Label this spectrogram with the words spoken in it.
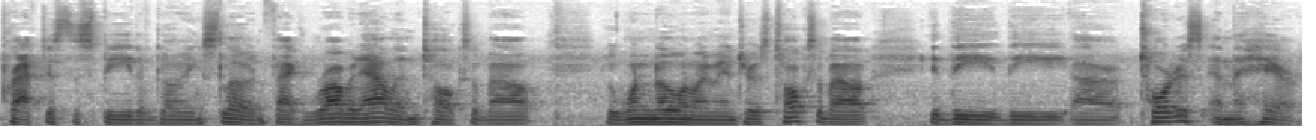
practice the speed of going slow. In fact, Robert Allen talks about, who one another one of my mentors, talks about the the uh, tortoise and the hare.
